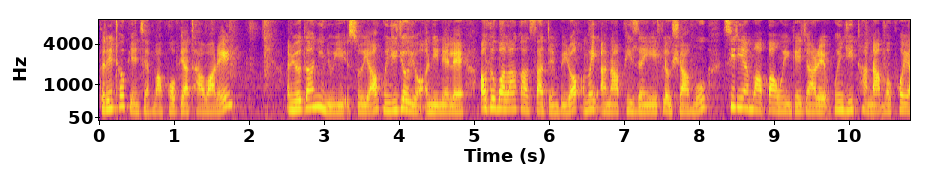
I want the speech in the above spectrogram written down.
သတင်းထုတ်ပြန်ချက်မှာဖော်ပြထားပါတယ်။ အမျိုးသားညီညွတ်ရေးအစိုးရဝန်ကြီးချုပ်ရောအနေနဲ့လည်းအော်တိုဘာလကစတင်ပြီးတော့အမိတ်အာဏာဖီဆန်ရေးလှုပ်ရှားမှုစီဒီအမ်မှာပါဝင်ခဲ့ကြတဲ့ဝန်ကြီးဌာနမဖွဲ့ရ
